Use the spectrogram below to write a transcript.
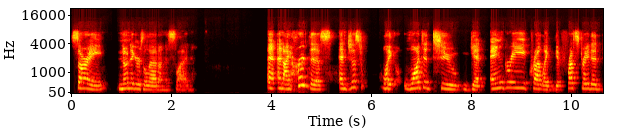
sorry, no niggers allowed on this slide. And, and I heard this and just like wanted to get angry, cry, like get frustrated.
